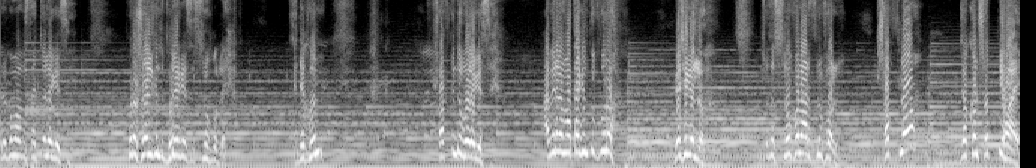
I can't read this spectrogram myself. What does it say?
এরকম অবস্থায় চলে গেছি। পুরো শরীর কিন্তু ভরে গেছে স্নোফলে দেখুন, সব কিন্তু ভরে গেছে। আবিরের মাথা কিন্তু পুরো বেসে গেল। শুধু স্নোফল আর স্নোফল স্বপ্ন যখন সত্যি হয়,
